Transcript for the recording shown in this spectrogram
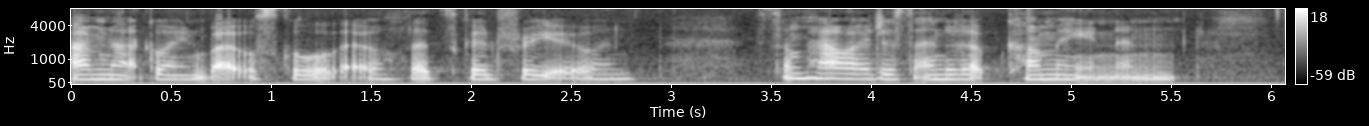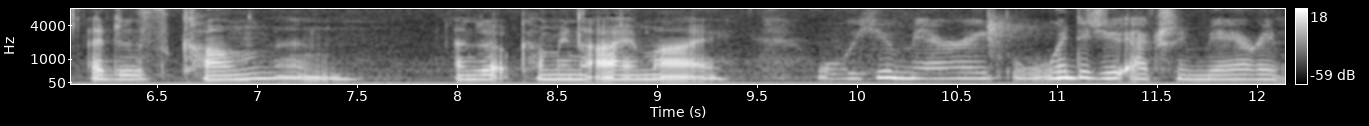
I'm not going to Bible school though. That's good for you. And somehow I just ended up coming, and I just come and ended up coming to IMI. Were you married? When did you actually marry?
